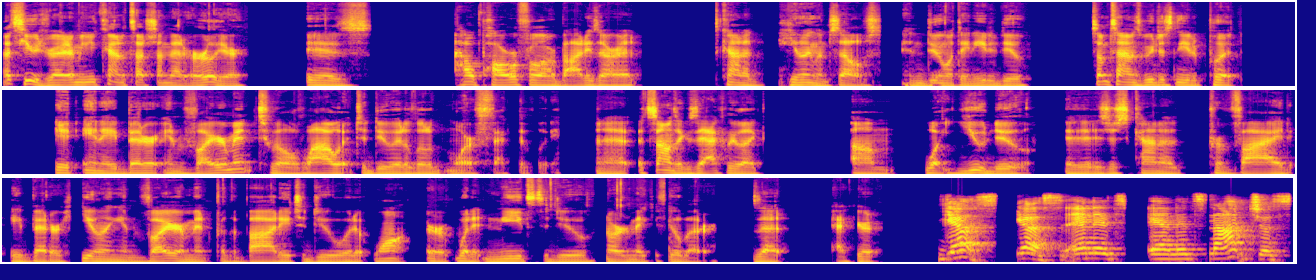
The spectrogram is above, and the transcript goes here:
That's huge, right? I mean, you kind of touched on that earlier. Is how powerful our bodies are at kind of healing themselves and doing what they need to do. Sometimes we just need to put it in a better environment to allow it to do it a little bit more effectively. And it, it sounds exactly like um, what you do is just kind of provide a better healing environment for the body to do what it wants or what it needs to do in order to make you feel better. Is that accurate? Yes, yes, and it's and it's not just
